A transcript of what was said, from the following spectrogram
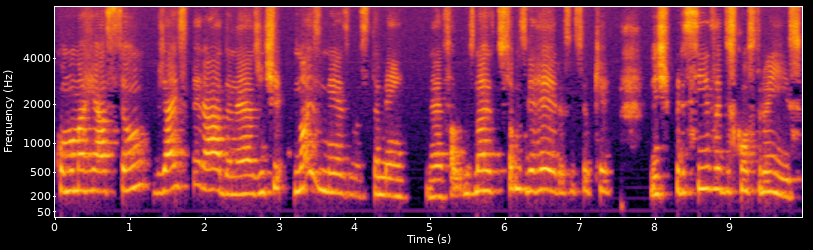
como uma reação já esperada, né? A gente, nós mesmas também né? Falamos, nós somos guerreiras, não sei o quê. A gente precisa desconstruir isso.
